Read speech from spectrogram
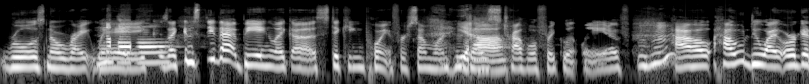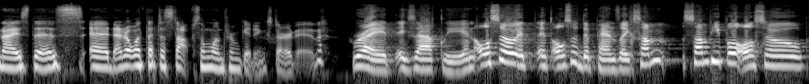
rules, no right way. Because no. I can see that being like a sticking point for someone who yeah. does travel frequently of mm-hmm. how how do I organize this? And I don't want that to stop someone from getting started. Right, exactly. And also it, it also depends. Like some some people also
